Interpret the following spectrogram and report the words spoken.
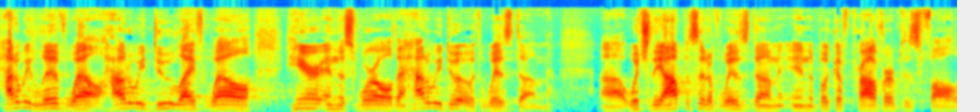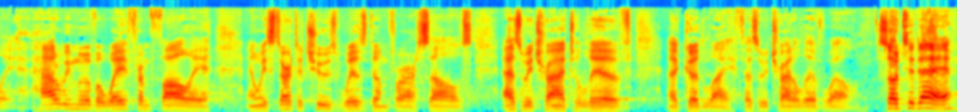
How do we live well? How do we do life well here in this world? And how do we do it with wisdom? Uh, which the opposite of wisdom in the book of Proverbs is folly. How do we move away from folly and we start to choose wisdom for ourselves as we try to live a good life, as we try to live well? So today,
